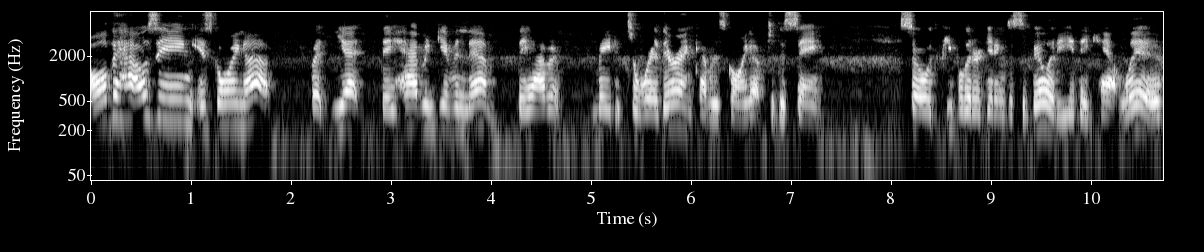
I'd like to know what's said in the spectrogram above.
All the housing is going up, but yet they haven't given them, they haven't made it to where their income is going up to the same. So the people that are getting disability, they can't live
